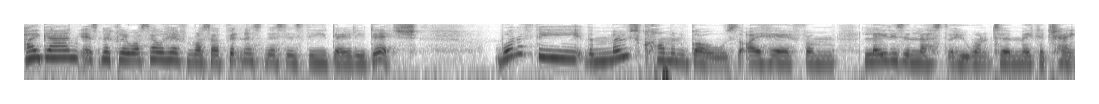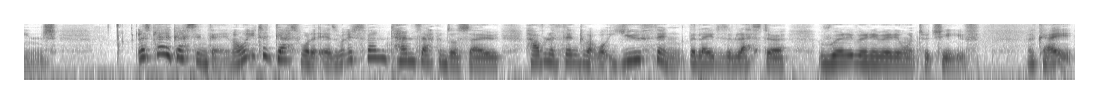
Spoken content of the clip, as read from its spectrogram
Hi, gang, it's Nicola Rossell here from Rossell Fitness, and this is the Daily Dish. One of the, the most common goals that I hear from ladies in Leicester who want to make a change. Let's play a guessing game. I want you to guess what it is. I want you to spend 10 seconds or so having to think about what you think the ladies of Leicester really, really, really want to achieve. Okay?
